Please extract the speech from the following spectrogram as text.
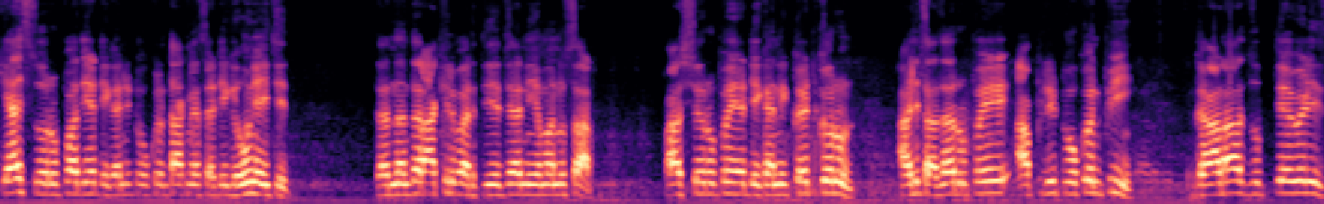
कॅश स्वरूपात या ठिकाणी टोकन टाकण्यासाठी घेऊन यायचे. त्यानंतर अखिल भारतीयच्या नियमानुसार पाचशे रुपये या ठिकाणी कट करून अडीच हजार रुपये आपली टोकन फी गाडा जुपत्या वेळीस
